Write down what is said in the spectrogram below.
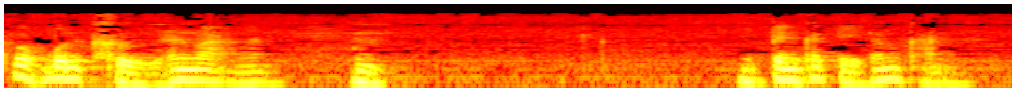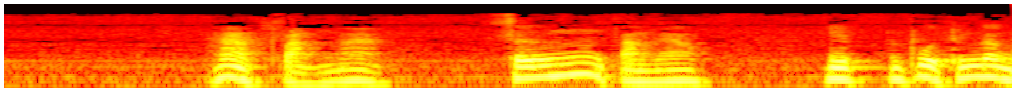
พวกบนขื่อท่านว่างั้น เป็นคติสำคัญ ห้าฝังมาก ซึ้งฟังแล้ว นี่มันพูดถึงเรื่อง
